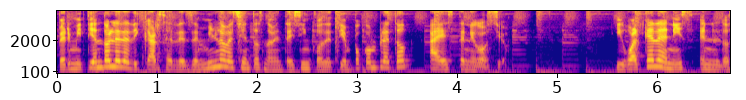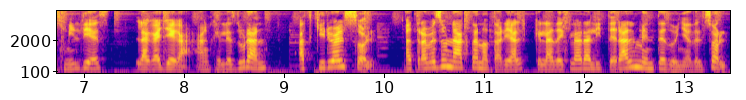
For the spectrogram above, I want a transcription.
permitiéndole dedicarse desde 1995 de tiempo completo a este negocio. Igual que Dennis, en el 2010, la gallega Ángeles Durán adquirió el Sol, a través de un acta notarial que la declara literalmente dueña del sol.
